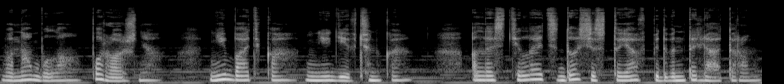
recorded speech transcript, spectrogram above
Вона була порожня, ні батька, ні дівчинки, але стілець досі стояв під вентилятором,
